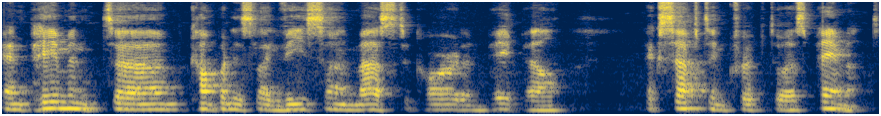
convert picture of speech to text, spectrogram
and payment um, companies like Visa and Mastercard and PayPal accepting crypto as payment.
